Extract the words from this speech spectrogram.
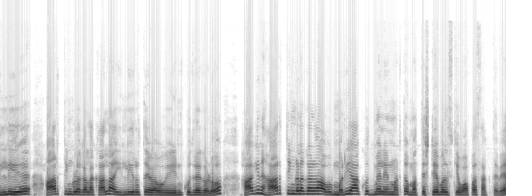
ಇಲ್ಲಿ ಆರು ತಿಂಗಳುಗಳ ಕಾಲ ಇಲ್ಲಿ ಇರುತ್ತೆ ಹೆಣ್ಣು ಕುದುರೆಗಳು. ಹಾಗೆಯೇ ಆರು ತಿಂಗಳ ಅವು ಮರಿ ಹಾಕಿದ್ಮೇಲೆ ಏನು ಮಾಡ್ತವೆ? ಮತ್ತೆ ಸ್ಟೇಬಲ್ಸ್ಗೆ ವಾಪಸ್ ಆಗ್ತವೆ.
